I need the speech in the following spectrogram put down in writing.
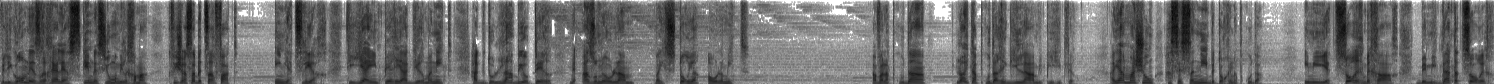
ולגרום לאזרחיה להסכים לסיום המלחמה, כפי שעשה בצרפת. אם יצליח, תהיה האימפריה הגרמנית הגדולה ביותר מאז ומעולם בהיסטוריה העולמית. אבל הפקודה לא הייתה פקודה רגילה מפי היטלר. היה משהו הססני בתוכן הפקודה. אם יהיה צורך בכך, במידת הצורך,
